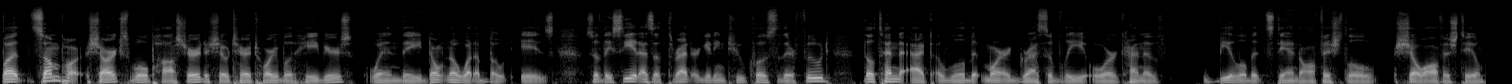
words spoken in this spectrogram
But some par- sharks will posture to show territorial behaviors when they don't know what a boat is. So if they see it as a threat or getting too close to their food, they'll tend to act a little bit more aggressively or kind of be a little bit standoffish, a little show offish too.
